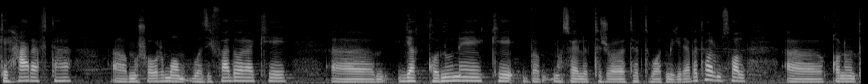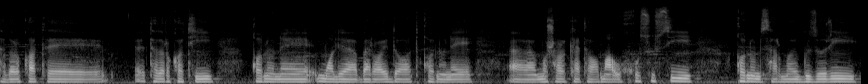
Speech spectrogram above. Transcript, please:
که هر هفته مشاور ما وظیفه داره که یک قانون که به مسائل تجارت ارتباط می‌گیره. به طور مثال قانون تدارکات تدارکاتی قانون مالیه برای داد قانون مشارکت عامه و خصوصی قانون سرمایه گذاری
